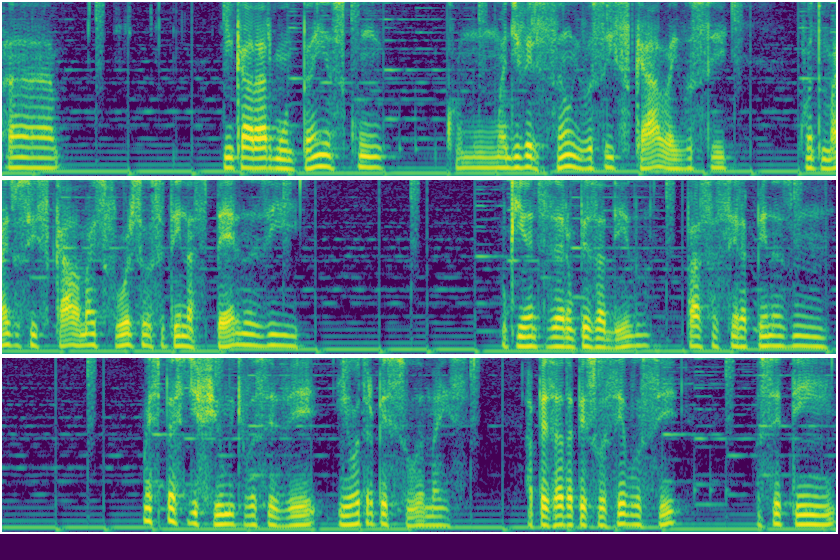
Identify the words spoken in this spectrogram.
a encarar montanhas com como uma diversão e você escala e você quanto mais você escala, mais força você tem nas pernas e o que antes era um pesadelo passa a ser apenas um uma espécie de filme que você vê em outra pessoa, mas apesar da pessoa ser você, você tem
